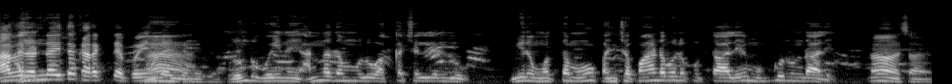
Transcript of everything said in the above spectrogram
అవి రెండు అయితే కరెక్టే పోయింది రెండు పోయినాయి. అన్నదమ్ములు అక్క చెల్లెండ్లు మీరు మొత్తము పంచపాండవులు పుట్టాలి ముగ్గురు ఉండాలి ఆ, స్వామి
